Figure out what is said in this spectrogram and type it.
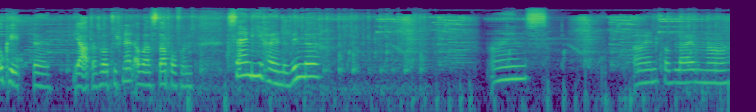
Okay, äh, ja, das war zu schnell, aber Star Power von Sandy, heilende Winde. Eins. Ein verbleibender.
